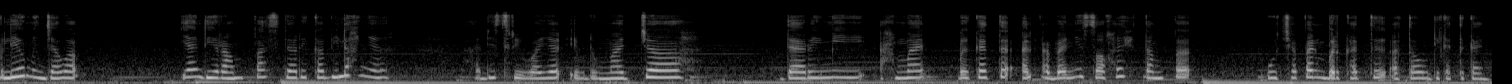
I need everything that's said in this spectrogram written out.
Beliau menjawab yang dirampas dari kabilahnya hadis riwayat Ibnu Majah Darimi Ahmad berkata Al-Abani sahih tanpa ucapan berkata atau dikatakan.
